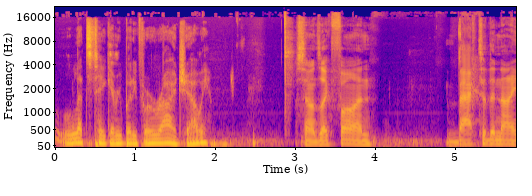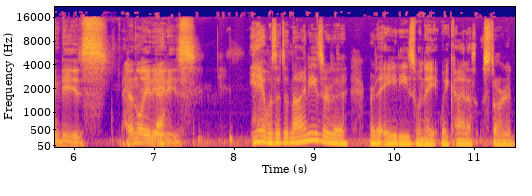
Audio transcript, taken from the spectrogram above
let's take everybody for a ride, shall we? Sounds like fun. Back to the '90s and late '80s. Yeah, was it the '90s or the or the '80s when they we kind of started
